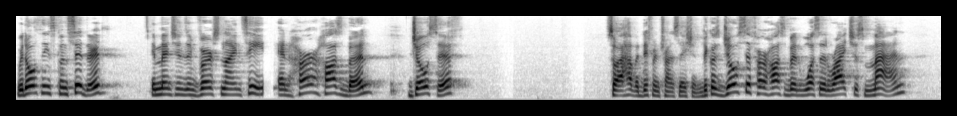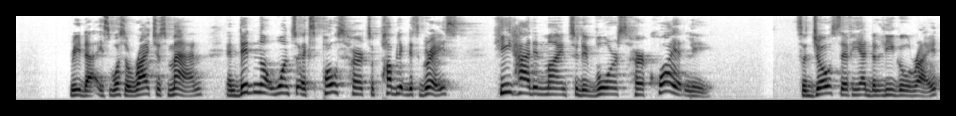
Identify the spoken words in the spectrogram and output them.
With all things considered, it mentions in verse 19, and her husband, Joseph, so I have a different translation. Because Joseph, her husband, was a righteous man read that, it was a righteous man and did not want to expose her to public disgrace, he had in mind to divorce her quietly. So Joseph, he had the legal right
